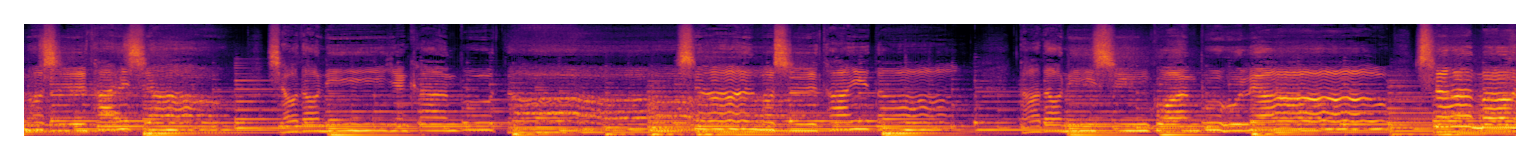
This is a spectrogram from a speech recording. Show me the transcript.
么事太小？小到你眼看不到，什么事太大，大到你心管不了。什么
